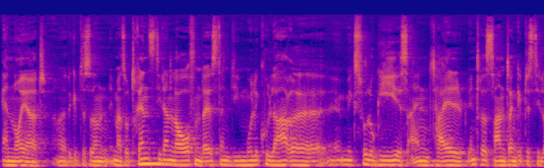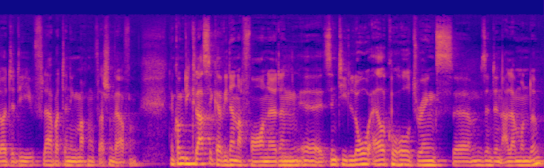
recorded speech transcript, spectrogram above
erneuert. Äh, da gibt es dann immer so Trends, die dann laufen. Da ist dann die molekulare äh, Mixologie ist ein Teil interessant. Dann gibt es die Leute, die Flair-Bartending machen, Flaschen werfen. Dann kommen die Klassiker wieder nach vorne. Dann äh, sind die Low-Alcohol-Drinks äh, sind in aller Munde.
